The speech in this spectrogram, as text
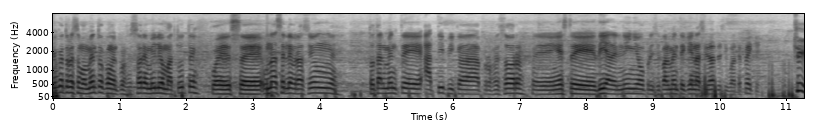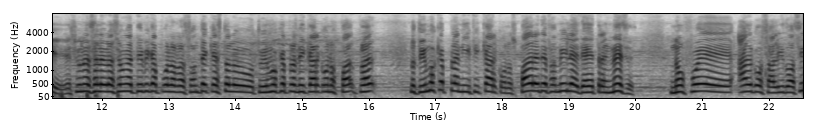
Me encuentro en este momento con el profesor Emilio Matute, pues eh, una celebración totalmente atípica, profesor, eh, en este Día del Niño, principalmente aquí en la ciudad de Ciguatepeque. Sí, es una celebración atípica por la razón de que esto lo tuvimos que planificar con los, lo tuvimos que planificar con los padres de familia desde tres meses. No fue algo salido así,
